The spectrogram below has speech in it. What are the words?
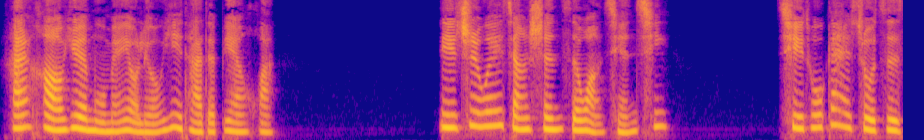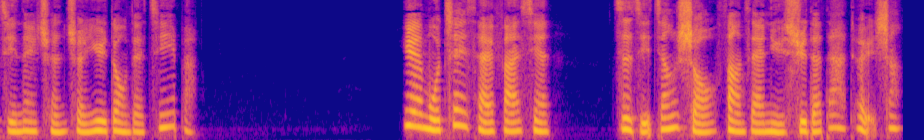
还好岳母没有留意他的变化。李志威将身子往前倾，企图盖住自己那蠢蠢欲动的鸡巴。岳母这才发现，自己将手放在女婿的大腿上，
